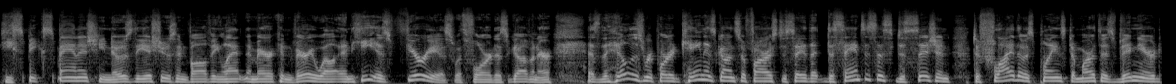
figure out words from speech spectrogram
He speaks Spanish. He knows the issues involving Latin American very well, and he is furious with Florida's governor. As The Hill has reported, Kaine has gone so far as to say that DeSantis' decision to fly those planes to Martha's Vineyard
